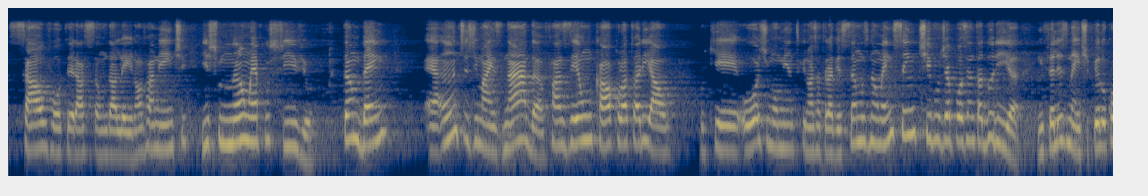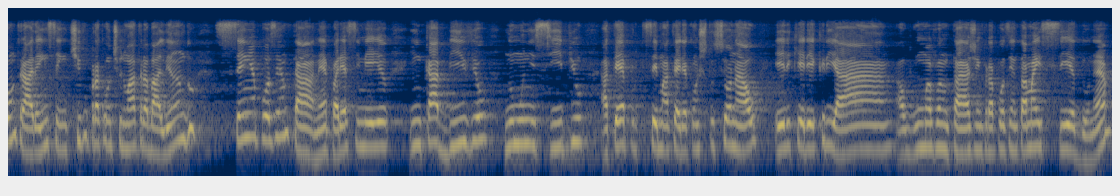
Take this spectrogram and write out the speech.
salvo alteração da lei novamente, isso não é possível. Também, é, antes de mais nada, fazer um cálculo atuarial, porque hoje o momento que nós atravessamos não é incentivo de aposentadoria, infelizmente, pelo contrário, é incentivo para continuar trabalhando sem aposentar, né? Parece meio incabível no município, até por ser matéria constitucional, ele querer criar alguma vantagem para aposentar mais cedo, né?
